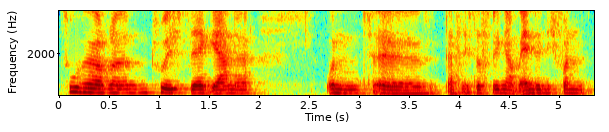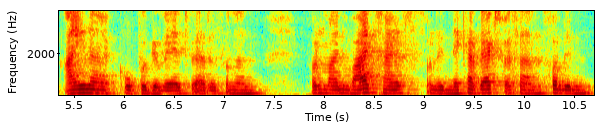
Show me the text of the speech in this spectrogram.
zuhören, tue ich sehr gerne und äh, dass ich deswegen am Ende nicht von einer Gruppe gewählt werde, sondern von meinem Wahlkreis, von den Neckarbergschwestern, von den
